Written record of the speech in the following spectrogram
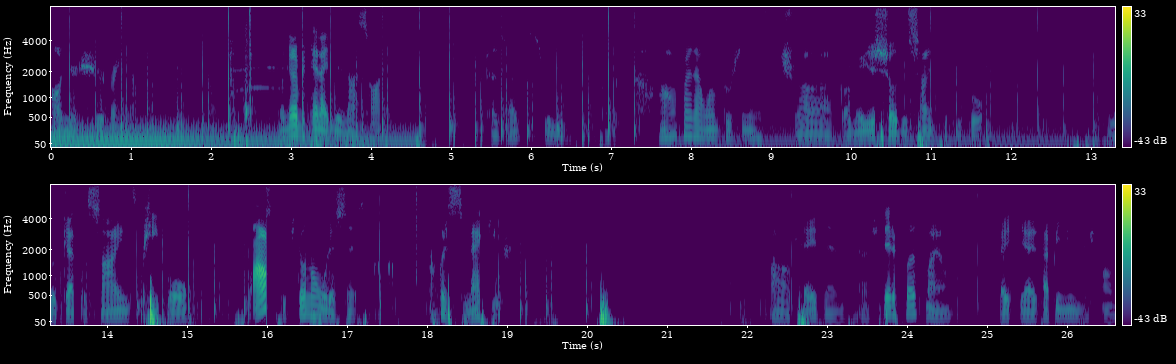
on your shirt right now. I'm gonna pretend I did not saw that. Because that's really I want to find that one person who has a truck. Or maybe just show the signs to people. Look at the signs, people. If you don't know what it says, I'm gonna smack you. Okay then. Uh, she did it for a smile. Face, yeah, it's Happy New Year's. Um.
